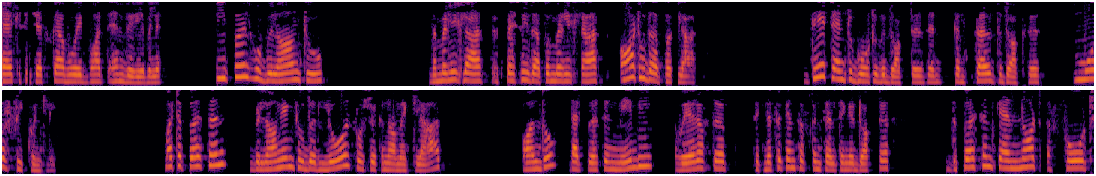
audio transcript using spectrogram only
ہے کسی شخص کا وہ ایک بہت اہم ویریبل ہے people who belong to the middle class especially the upper middle class اور to the upper class they tend to go to the doctors and consult the doctors more frequently. But a person belonging to the lower socioeconomic class, although that person may be aware of the significance of consulting a doctor, the person cannot afford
